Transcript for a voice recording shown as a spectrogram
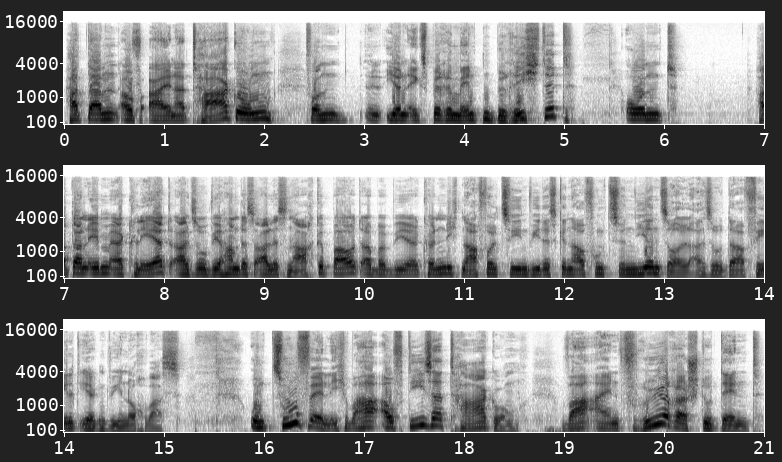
hat dann auf einer Tagung von äh, ihren Experimenten berichtet und hat dann eben erklärt, also wir haben das alles nachgebaut, aber wir können nicht nachvollziehen, wie das genau funktionieren soll. Also da fehlt irgendwie noch was. Und zufällig war auf dieser Tagung war ein früherer Student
